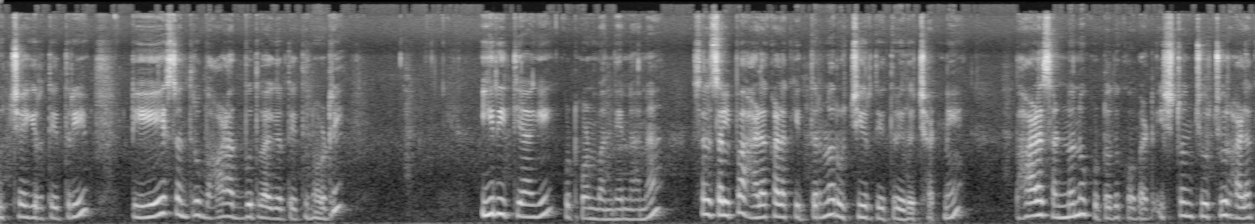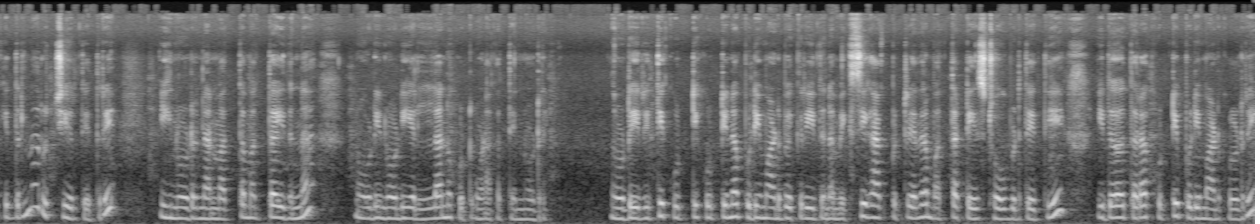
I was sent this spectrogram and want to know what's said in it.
ರುಚಿಯಾಗಿರ್ತೈತಿ ರೀ ಟೇಸ್ಟ್ ಅಂತೂ ಭಾಳ ಅದ್ಭುತವಾಗಿರ್ತೈತಿ ನೋಡಿರಿ. ಈ ರೀತಿಯಾಗಿ ಕುಟ್ಕೊಂಡು ಬಂದೆ ನಾನು. ಸ್ವಲ್ಪ ಸ್ವಲ್ಪ ಹಳಕಳಕ್ಕಿದ್ರೂ ರುಚಿ ಇರ್ತೈತೆ ರೀ ಇದು ಚಟ್ನಿ. ಭಾಳ ಸಣ್ಣನೂ ಕುಟ್ಟೋದಕ್ಕೆ ಹೋಗ್ಬೇಡ. ಇಷ್ಟೊಂದು ಚೂರು ಚೂರು ಹಳಕ್ಕಿದ್ರೂ ರುಚಿ ಇರ್ತೈತೆ ರೀ ಈಗ ನೋಡಿರಿ ನಾನು ಮತ್ತೆ ಮತ್ತೆ ಇದನ್ನು ನೋಡಿ ನೋಡಿ ಎಲ್ಲನೂ ಕುಟ್ಕೊಳಕತ್ತೇನೆ ನೋಡಿರಿ. ನೋಡಿ ಈ ರೀತಿ ಕುಟ್ಟಿ ಕುಟ್ಟಿನ ಪುಡಿ ಮಾಡ್ಬೇಕ್ರಿ. ಇದನ್ನು ಮಿಕ್ಸಿಗೆ ಹಾಕ್ಬಿಟ್ರಿ ಅಂದ್ರೆ ಮತ್ತೆ ಟೇಸ್ಟ್ ಹೋಗ್ಬಿಡ್ತೈತಿ. ಇದೇ ಥರ ಕುಟ್ಟಿ ಪುಡಿ ಮಾಡ್ಕೊಳ್ರಿ.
